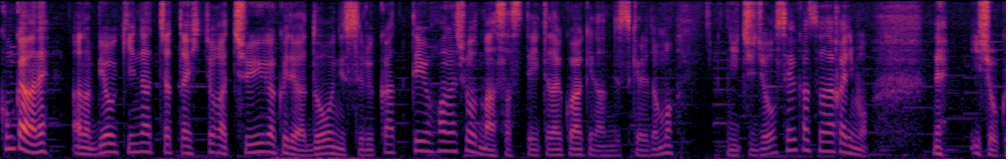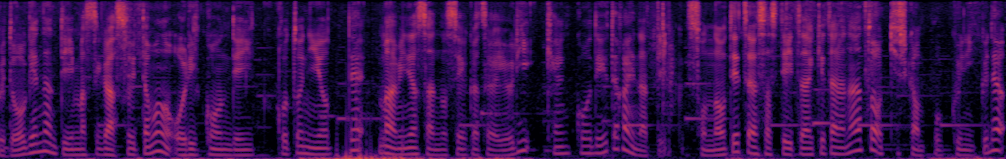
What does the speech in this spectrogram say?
今回はねあの病気になっちゃった人が中医学ではどうにするかっていうお話をまあさせていただくわけなんですけれども日常生活の中にもね、異食同源なんて言いますがそういったものを織り込んでいくことによって、まあ、皆さんの生活がより健康で豊かになっていくそんなお手伝いをさせていただけたらなと岸漢方クニックでは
